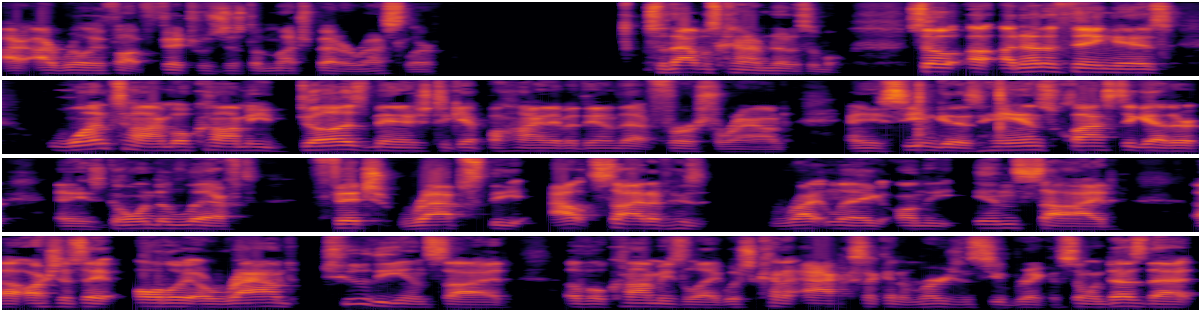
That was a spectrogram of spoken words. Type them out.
I really thought Fitch was just a much better wrestler. So that was kind of noticeable. So uh, another thing is one time Okami does manage to get behind him at the end of that first round, and you see him get his hands clasped together, and he's going to lift. Fitch wraps the outside of his right leg on the inside uh, or I should say, all the way around to the inside of Okami's leg, which kind of acts like an emergency brake. If someone does that,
